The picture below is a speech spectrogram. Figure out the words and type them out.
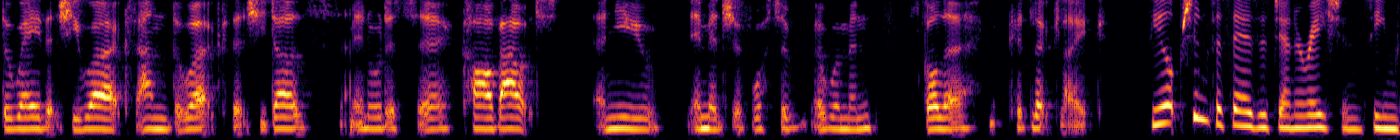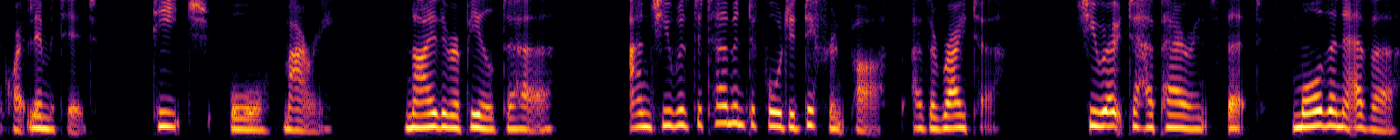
the way that she works and the work that she does in order to carve out a new image of what a, a woman scholar could look like. The option for Sayers' generation seemed quite limited teach or marry. Neither appealed to her, and she was determined to forge a different path as a writer. She wrote to her parents that, more than ever,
